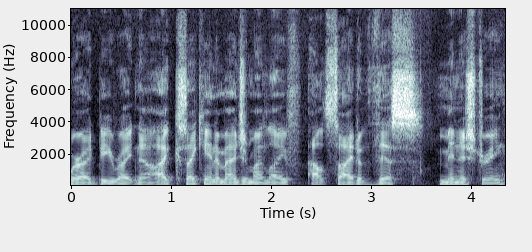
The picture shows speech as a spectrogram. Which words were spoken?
where I'd be right now. Because I, can't imagine my life outside of this ministry.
